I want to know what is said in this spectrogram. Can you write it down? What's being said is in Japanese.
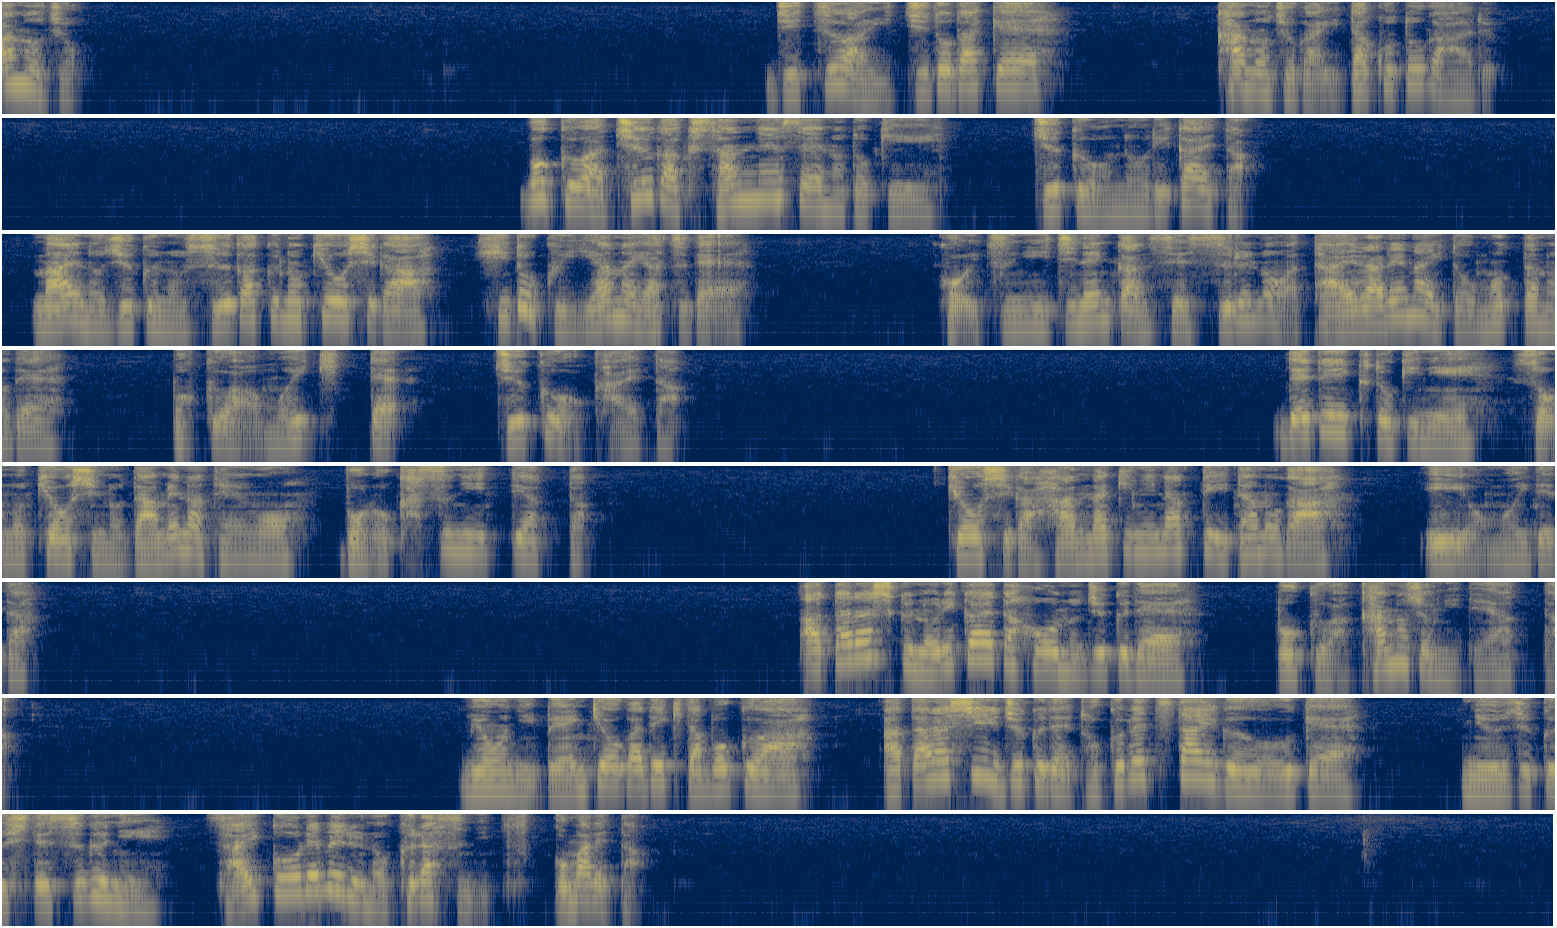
彼女。実は一度だけ彼女がいたことがある。僕は中学3年生の時、塾を乗り換えた。前の塾の数学の教師がひどく嫌な奴で、こいつに一年間接するのは耐えられないと思ったので、僕は思い切って塾を変えた。出て行くときにその教師のダメな点をボロカスに言ってやった。教師が半泣きになっていたのがいい思い出だ。新しく乗り換えた方の塾で僕は彼女に出会った。妙に勉強ができた僕は新しい塾で特別待遇を受け、入塾してすぐに最高レベルのクラスに突っ込まれた。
